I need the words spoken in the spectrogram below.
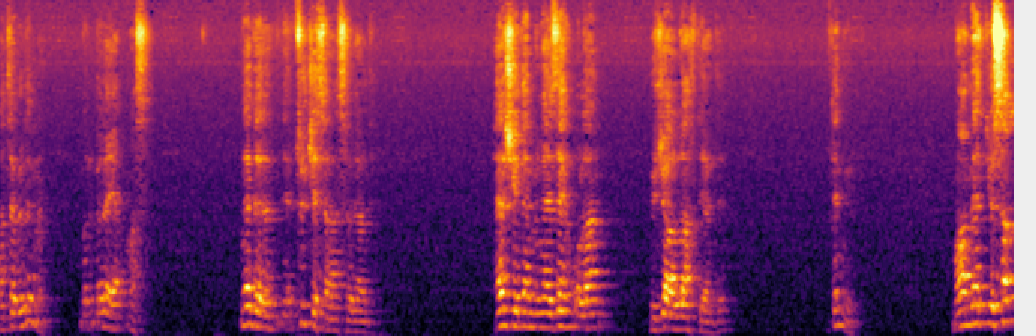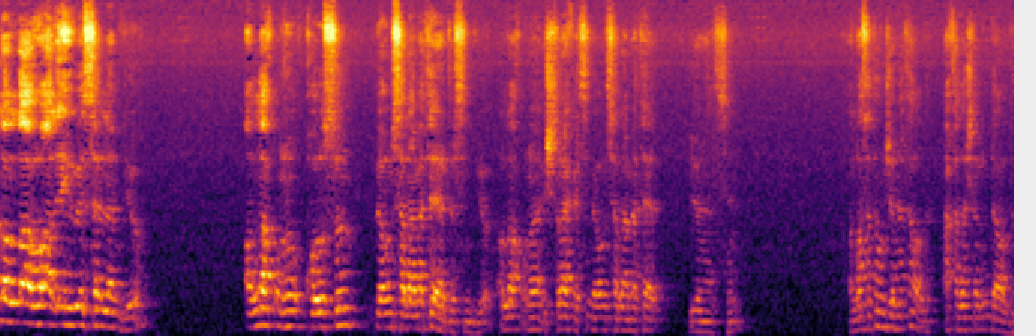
Anlatabildim mi? Bunu böyle yapmaz. Ne der? Ne- Türkçe sana söylerdi. Her şeyden münezzeh olan Yüce Allah derdi. Değil mi? Muhammed diyor sallallahu aleyhi ve sellem diyor. Allah onu korusun ve onu selamete erdirsin diyor. Allah ona iştirak etsin ve onu selamete yöneltsin. Allah zaten onu cennete aldı. Arkadaşlarını da aldı.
